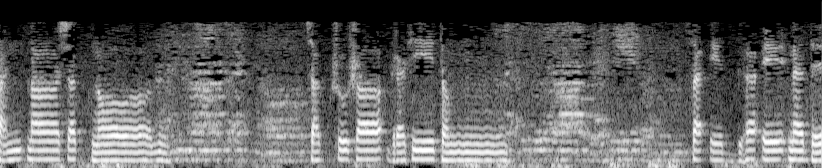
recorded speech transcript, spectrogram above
तन्नाशक्नो चक्षुषा ग्रहीतम् स इद्घ एन ते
